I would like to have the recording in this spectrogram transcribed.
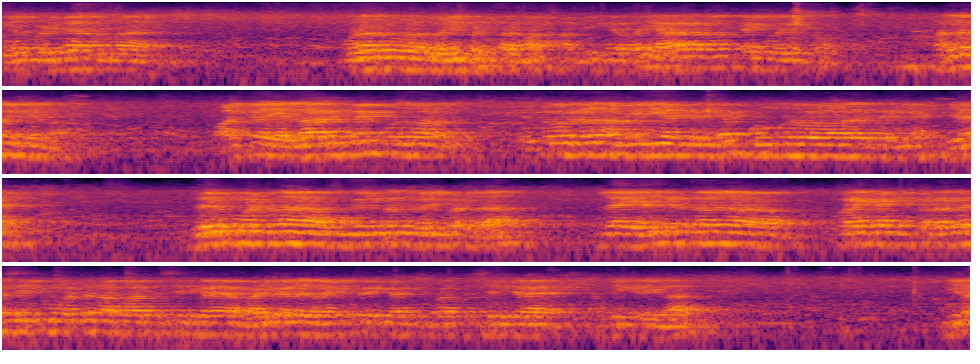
இதன்படிதான் நம்ம உணர்வுகளை வெளிப்படுத்துறோமா அப்படிங்கிறத யாராலும் கை வைக்கிறோம் நல்ல விஷயம் தான் வாழ்க்கையில எல்லாருக்குமே பொதுவானது. பெற்றோர்கள் அமைதியா இருக்கிறீங்க புன்முறுவலோட இருக்கிறீங்க. ஏன்? வெறுப்பு மட்டும்தான் உங்ககிட்ட வெளிப்படுதா? இல்ல எது எடுத்தாலும் தொலைக்காட்சி தொடர்ல சிரிப்பு மட்டும் நான் பார்த்து சிரிக்கிறேன் வடிவேல நகைச்சுவை காட்சி பார்த்து சிரிக்கிறேன் அப்படிங்கிறீங்களா? இத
